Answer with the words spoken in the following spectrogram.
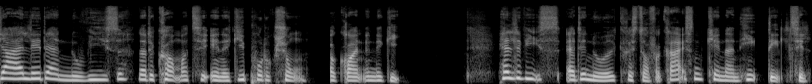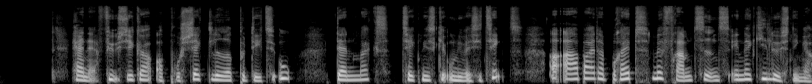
Jeg er lidt af en novice, når det kommer til energiproduktion og grøn energi. Heldigvis er det noget, Christoffer Greisen kender en helt del til. Han er fysiker og projektleder på DTU, Danmarks Tekniske Universitet, og arbejder bredt med fremtidens energiløsninger.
